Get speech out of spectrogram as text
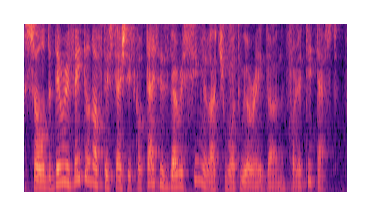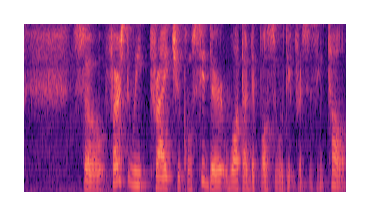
So the derivative of the statistical test is very similar to what we already done for the t-test. So first we try to consider what are the possible differences in tau.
